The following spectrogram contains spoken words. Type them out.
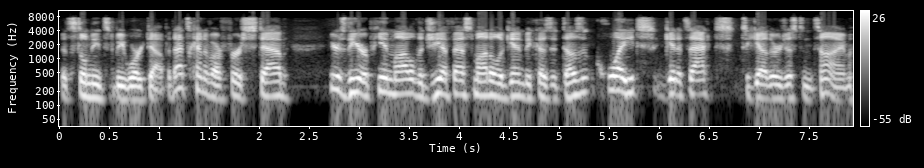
that still needs to be worked out. But that's kind of our first stab. Here's the European model, the GFS model, again, because it doesn't quite get its act together just in time,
